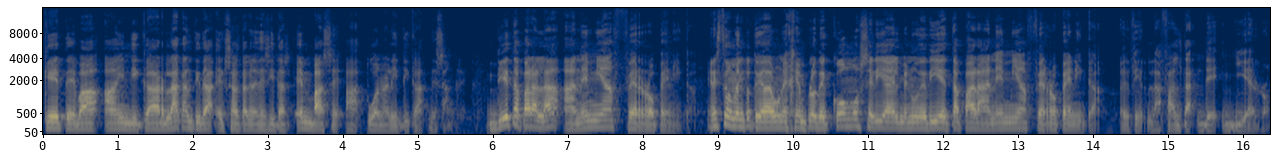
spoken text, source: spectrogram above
que te va a indicar la cantidad exacta que necesitas en base a tu analítica de sangre. Dieta para la anemia ferropénica. En este momento te voy a dar un ejemplo de cómo sería el menú de dieta para anemia ferropénica, es decir, la falta de hierro.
